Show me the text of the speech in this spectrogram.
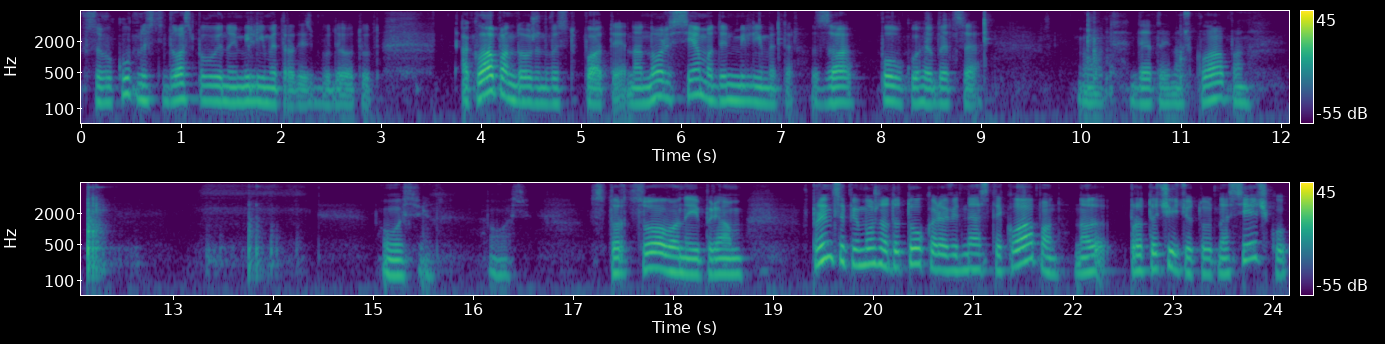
В совокупності 2,5 мм десь буде отут. А клапан должен виступати на 0,7-1 мм за полку ГБЦ. От, де той наш клапан? Ось він. Ось. Сторцований прям. В принципі, можна до токаря віднести клапан, на, проточити отут насічку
